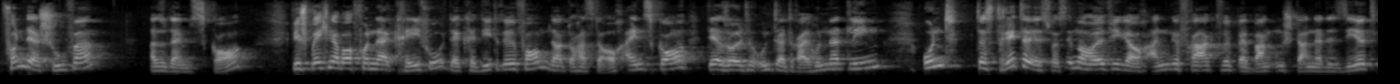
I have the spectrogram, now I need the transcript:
von der Schufa, also deinem Score, wir sprechen aber auch von der CREFO, der Kreditreform. Da hast du auch einen Score, der sollte unter 300 liegen. Und das Dritte ist, was immer häufiger auch angefragt wird, bei Banken standardisiert,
